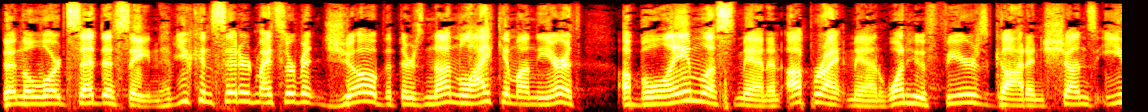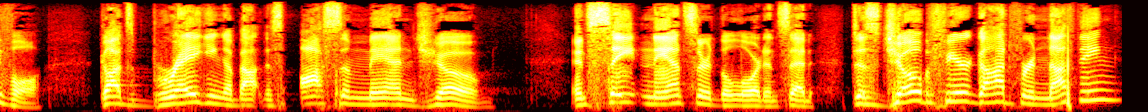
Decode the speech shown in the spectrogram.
Then the Lord said to Satan, Have you considered my servant Job, that there's none like him on the earth, a blameless man, an upright man, one who fears God and shuns evil? God's bragging about this awesome man, Job. And Satan answered the Lord and said, Does Job fear God for nothing?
